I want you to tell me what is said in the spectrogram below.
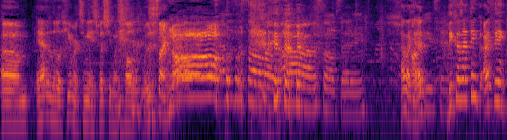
Um, it added a little humor to me, especially when Hulk was just like, "No!" That was so like, oh, was so upsetting. I like Oh, it used him. because I think I think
